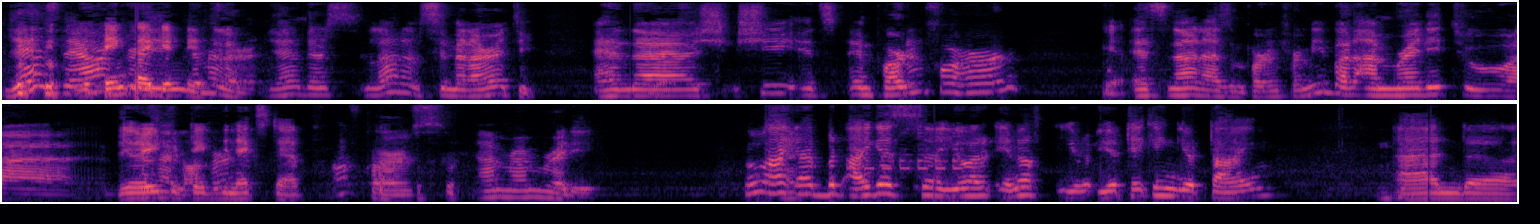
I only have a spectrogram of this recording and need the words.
Yes, they are think like Indians. similar. Yeah, there's a lot of similarity, and uh, she, she it's important for her. Yeah. It's not as important for me, but I'm ready to. Uh, you're ready to take her. the next step Of course, I'm I'm ready. well, I, I, but i guess uh, you are enough you're, you're taking your time Mhm. and uh,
